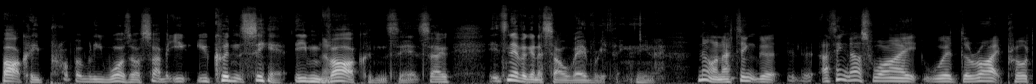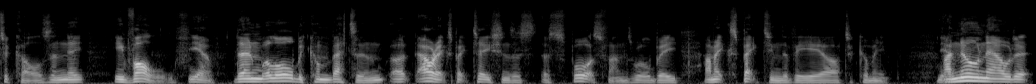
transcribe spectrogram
Barkley probably was offside, but you, you couldn't see it. Even VAR couldn't see it. So it's never going to solve everything, you know. No, and I think that I think that's why with the right protocols and they evolve, Yeah. then we'll all become better. And uh, our expectations as, as sports fans will be: I'm expecting the VAR to come in. I know now that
